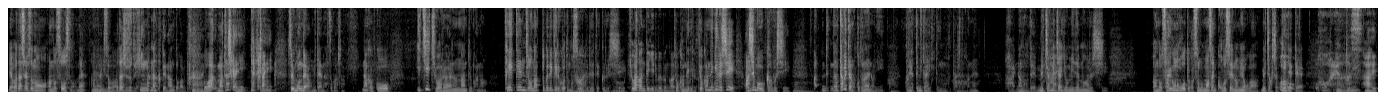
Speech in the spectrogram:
いや私はそのあのソースのねあの焼きそば、私はちょっと品がなくてなんとかみたいな、はい。わまあ確かに確かに。そういうもんだよみたいな。とかさなんかこういちいち我々のなんていうかな経験上納得できることもすごく出てくるし、共感できる部分がある共感できる共感できるし味も浮かぶし。あで食べたことないのにこれやってみたいって思ったりとかね、はい、なのでめちゃめちゃ読み出もあるし、あの最後の方とかそのまさに構成の妙がめちゃくちゃ効いてて本当に。はい。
